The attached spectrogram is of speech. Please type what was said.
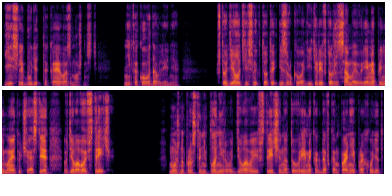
если будет такая возможность. Никакого давления. Что делать, если кто-то из руководителей в то же самое время принимает участие в деловой встрече? Можно просто не планировать деловые встречи на то время, когда в компании проходят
